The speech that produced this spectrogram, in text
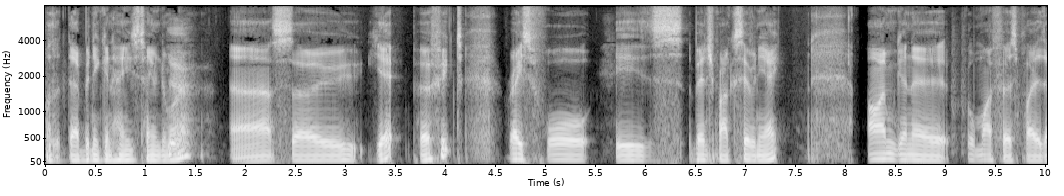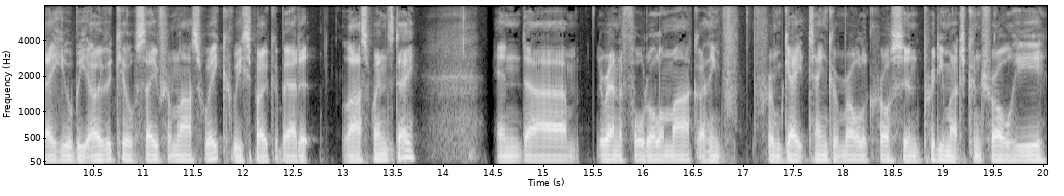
or the Dabernig and Hayes team tomorrow. Yeah. Uh, so yeah, perfect. Race four is benchmark seventy eight. I'm gonna well my first play today he will be overkill, save from last week. We spoke about it last Wednesday, and um, around the four dollar mark, I think f- from gate tank and roll across and pretty much control here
